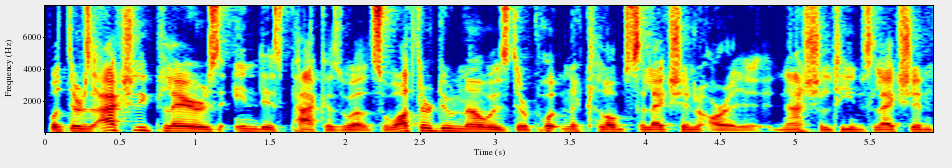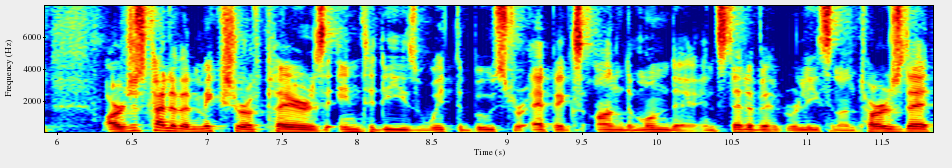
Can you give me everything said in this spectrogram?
but there's actually players in this pack as well. So, what they're doing now is they're putting a club selection or a national team selection, or just kind of a mixture of players into these with the booster epics on the Monday instead of it releasing on Thursday.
